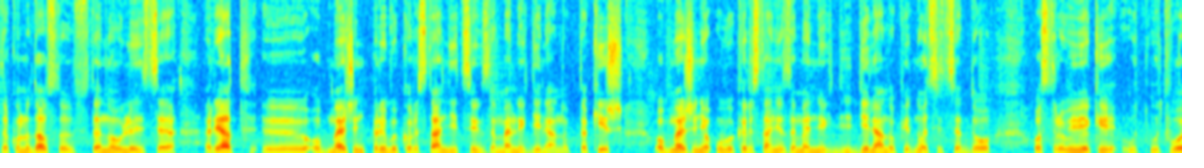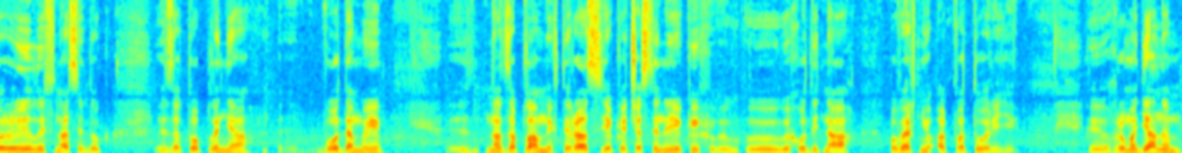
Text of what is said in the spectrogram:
законодавством встановлюється ряд е, обмежень при використанні цих земельних ділянок. Такі ж обмеження у використанні земельних ділянок відносяться до островів, які утворились внаслідок затоплення водами надзаплавних терас, частина яких виходить на поверхню акваторії. Е, Громадянам,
